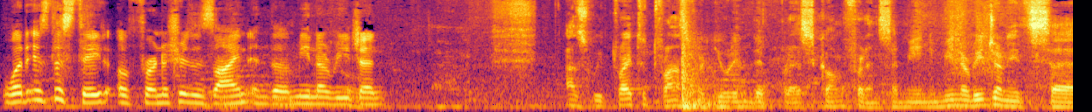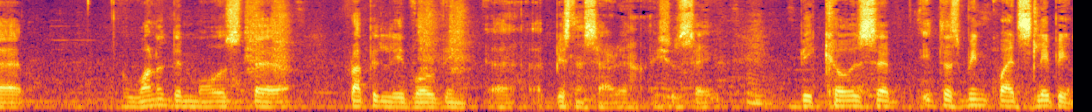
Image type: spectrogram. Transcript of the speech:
What is the state of furniture design in the MENA region? as we try to transfer during the press conference, I mean, MENA region it's uh, one of the most uh, rapidly evolving uh, business area, I should say, because uh, it has been quite sleeping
